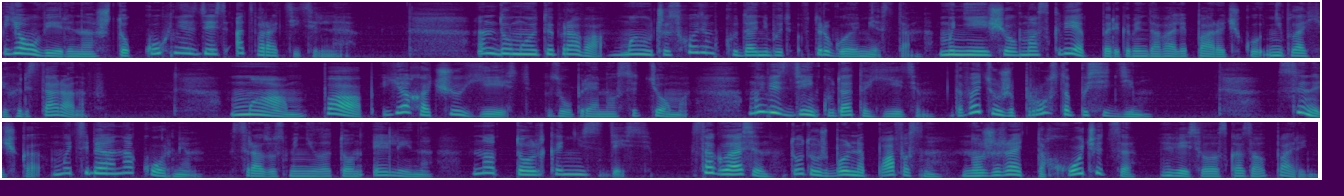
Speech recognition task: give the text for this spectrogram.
«Я уверена, что кухня здесь отвратительная». «Думаю, ты права. Мы лучше сходим куда-нибудь в другое место. Мне еще в Москве порекомендовали парочку неплохих ресторанов». «Мам, пап, я хочу есть», – заупрямился Тёма. «Мы весь день куда-то едем. Давайте уже просто посидим». «Сыночка, мы тебя накормим», – сразу сменила тон Элина. «Но только не здесь». «Согласен, тут уж больно пафосно, но жрать-то хочется», – весело сказал парень.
